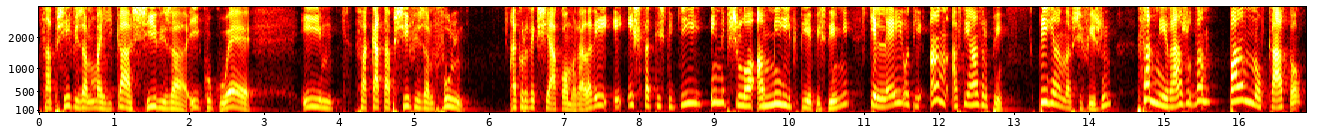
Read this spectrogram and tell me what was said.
θα ψήφιζαν μαγικά ΣΥΡΙΖΑ ή ΚΟΚΟΕ ή θα καταψήφιζαν φουλ ακροδεξιά κόμματα. Δηλαδή η, η στατιστική είναι ψηλοαμήλικτη επιστήμη και λέει ότι αν αυτοί οι άνθρωποι πήγαιναν να ψηφίσουν θα μοιράζονταν πάνω κάτω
